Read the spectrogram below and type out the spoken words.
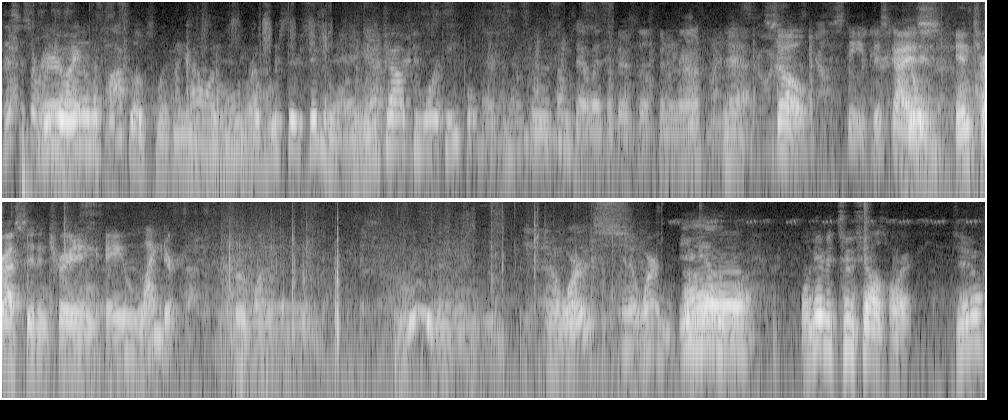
this is a Real rare and item. apocalypse might be interesting to move. boost their signal and reach out to more people, man. Some satellites up there still spinning around. Yeah. So, Steve, this guy is interested in trading a lighter for one of them. And it works. And it works. Uh, we'll give you two shells for it. Two?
